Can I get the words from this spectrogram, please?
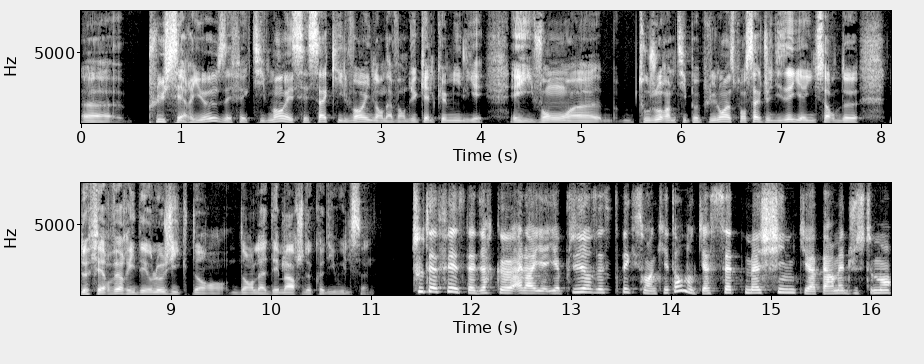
euh, plus sérieuses, effectivement, et c'est ça qu'il vend. Il en a vendu quelques milliers. Et ils vont euh, toujours un petit peu plus loin. C'est pour ça que je disais, il y a une sorte de, ferveur idéologique dans la démarche de Cody Wilson. Tout à fait, c'est-à-dire que alors il y, a plusieurs aspects qui sont inquiétants. Donc il y a cette machine qui va permettre justement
